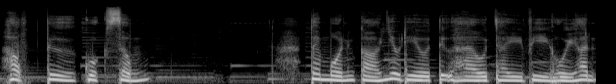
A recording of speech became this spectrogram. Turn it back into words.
Học từ cuộc sống Tôi muốn có nhiều điều tự hào thay vì hối hận.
